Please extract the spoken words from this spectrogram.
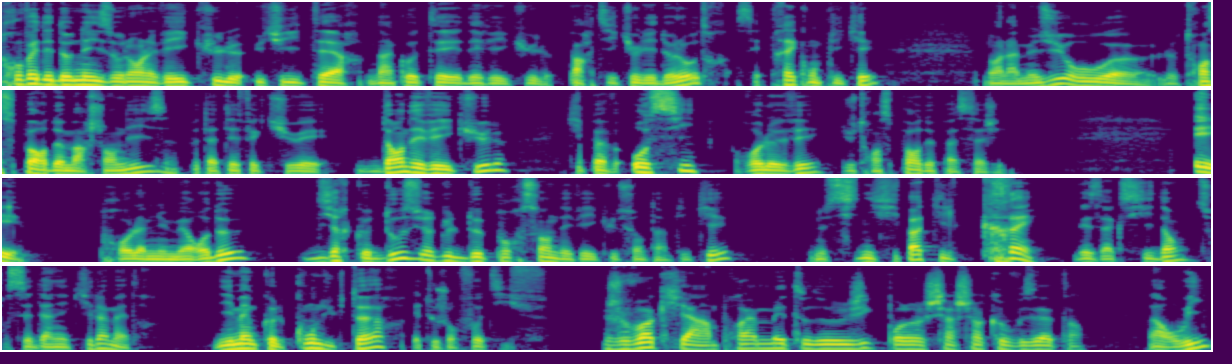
Trouver des données isolant les véhicules utilitaires d'un côté et des véhicules particuliers de l'autre, c'est très compliqué, dans la mesure où euh, le transport de marchandises peut être effectué dans des véhicules qui peuvent aussi relever du transport de passagers. Et, problème numéro 2, dire que 12,2% des véhicules sont impliqués ne signifie pas qu'ils créent des accidents sur ces derniers kilomètres, ni même que le conducteur est toujours fautif. Je vois qu'il y a un problème méthodologique pour le chercheur que vous êtes. Hein. Alors oui,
